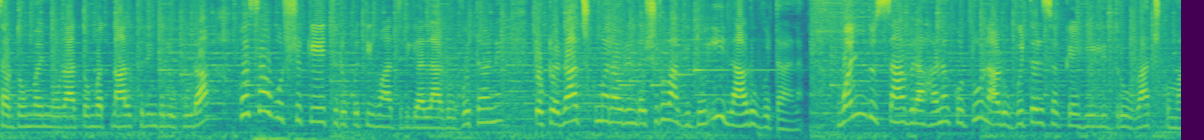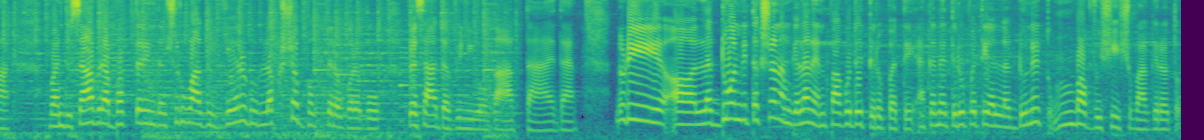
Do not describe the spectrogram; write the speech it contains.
ಸಾವಿರದ ಒಂಬೈನೂರ ತೊಂಬತ್ನಾಲ್ಕರಿಂದಲೂ ಕೂಡ ಹೊಸ ವರ್ಷಕ್ಕೆ ತಿರುಪತಿ ಮಾದರಿಯ ಲಾಡು ವಿತರಣೆ ಡಾಕ್ಟರ್ ರಾಜ್ಕುಮಾರ್ ಅವರಿಂದ ಶುರುವಾಗಿದ್ದು ಈ ಲಾಡು ವಿತರಣೆ. ಒಂದು ಸಾವಿರ ಹಣ ಕೊಟ್ಟು ನಾಡು ವಿತರಿಸಕ್ಕೆ ಹೇಳಿದ್ರು ರಾಜ್ಕುಮಾರ್. ಒಂದು ಸಾವಿರ ಭಕ್ತರಿಂದ ಶುರುವಾಗಿ ಎರಡು ಲಕ್ಷ ಭಕ್ತರವರೆಗೂ ಪ್ರಸಾದ ವಿನಿಯೋಗ ಆಗ್ತಾ ಇದೆ. ನೋಡಿ ಲಡ್ಡು ಅಂದಿದ ತಕ್ಷಣ ನಮಗೆಲ್ಲ ನೆನಪಾಗೋದೇ ತಿರುಪತಿ. ಯಾಕಂದರೆ ತಿರುಪತಿಯ ಲಡ್ಡುನೇ ತುಂಬ ವಿಶೇಷವಾಗಿರೋದು.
